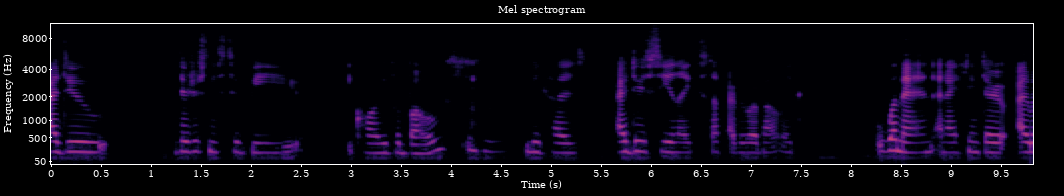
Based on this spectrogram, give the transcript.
I do. There just needs to be equality for both Mhm. because I do see like stuff everywhere about like women, and I think there, I,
